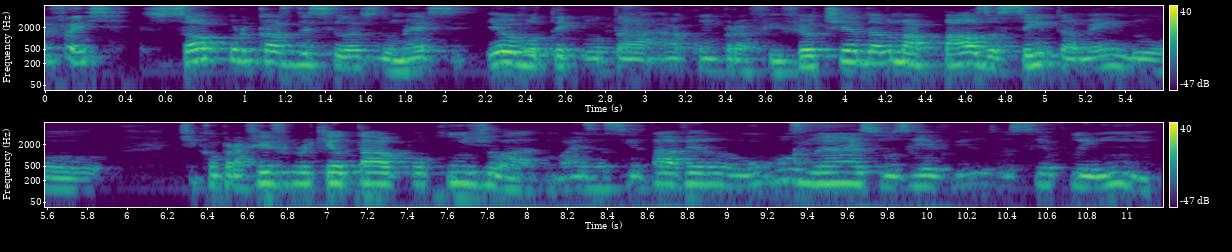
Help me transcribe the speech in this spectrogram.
FIFAs. Só por causa desse lance do Messi, eu vou ter que voltar a comprar FIFA. Eu tinha dado uma pausa assim também do de comprar FIFA porque eu tava um pouquinho enjoado, mas assim, eu tava vendo uns lances, uns reviews, assim, eu falei, hum,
